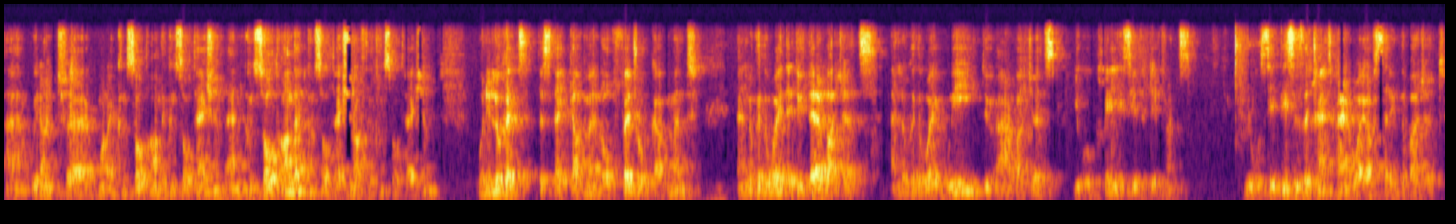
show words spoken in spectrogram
Uh, we don't uh, want to consult on the consultation and consult on that consultation of the consultation. When you look at the state government or federal government and look at the way they do their budgets and look at the way we do our budgets, you will clearly see the difference. You will see this is the transparent way of setting the budget,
